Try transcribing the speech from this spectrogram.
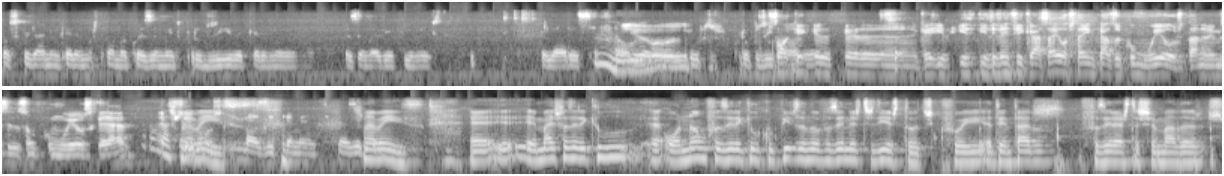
Ou se calhar não querem mostrar uma coisa muito produzida, querem uma, coisa mais intimista se calhar esse o pessoal quer, quer, quer, quer identificar-se, ah, ele está em casa como eu, está na mesma situação como eu, se calhar. É Acho que não é bem isso. Basicamente, basicamente. Não é bem isso. É, é, mais fazer aquilo, eh, ou não fazer aquilo que o Pires andou a fazer nestes dias todos, que foi a tentar fazer estas chamadas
